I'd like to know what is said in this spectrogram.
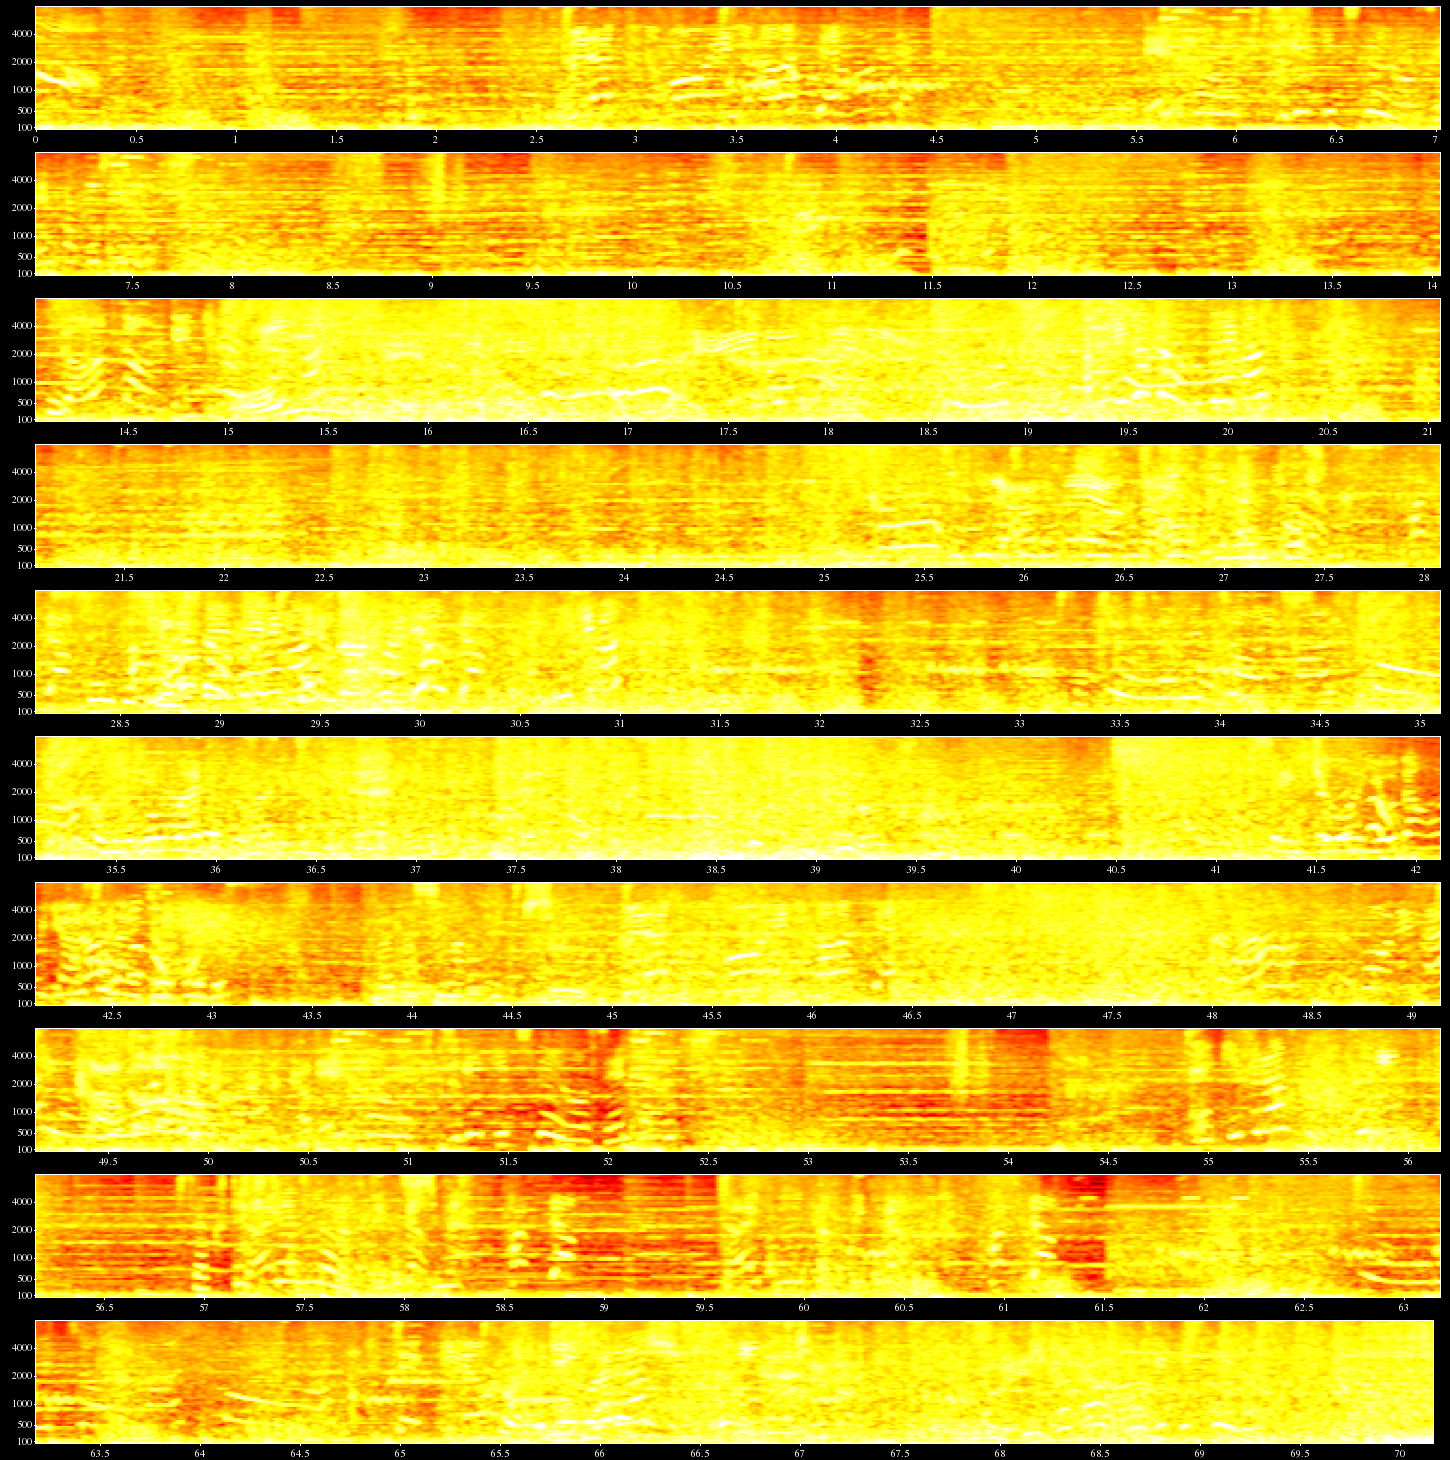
予断を許さない状態です。私が敵。スーブラックの防衛に回って。ああお願いを。連邦を出撃地点を選択敵ブラスト確認索敵センサーを設置します。発射。対空策的な発射。やられちゃいました。敵の味方を攻撃しています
